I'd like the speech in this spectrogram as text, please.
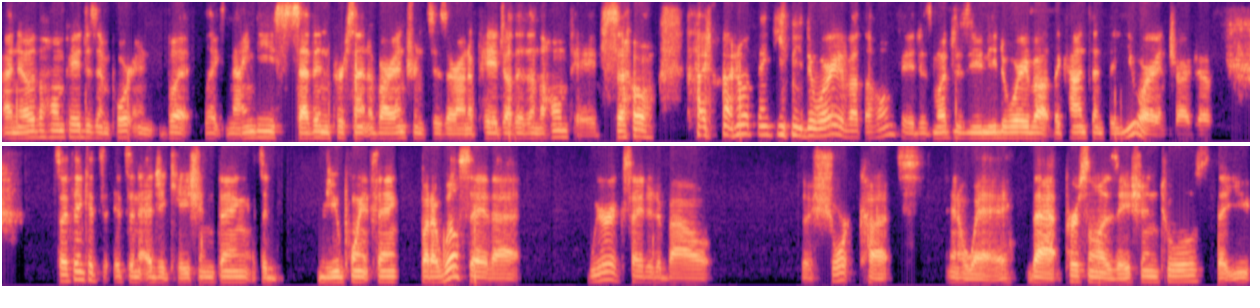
I know the homepage is important, but like 97% of our entrances are on a page other than the homepage. So I, I don't think you need to worry about the homepage as much as you need to worry about the content that you are in charge of. So I think it's it's an education thing, it's a viewpoint thing. But I will say that we're excited about the shortcuts in a way that personalization tools that you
